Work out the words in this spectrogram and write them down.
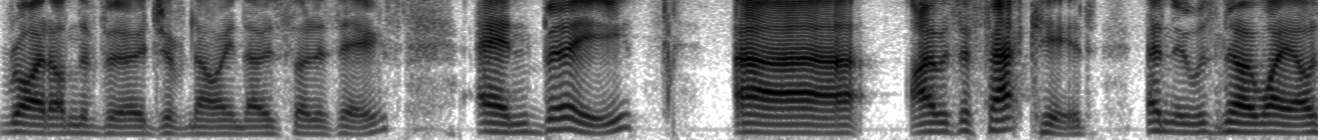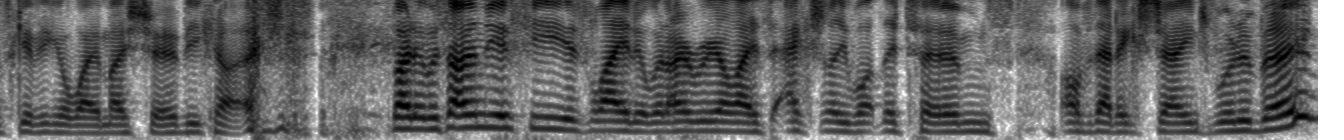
right on the verge of knowing those sort of things, and B, uh, I was a fat kid. And there was no way I was giving away my Sherby cones. but it was only a few years later when I realized actually what the terms of that exchange would have been.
